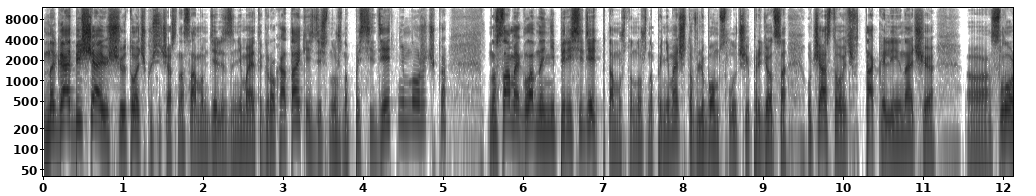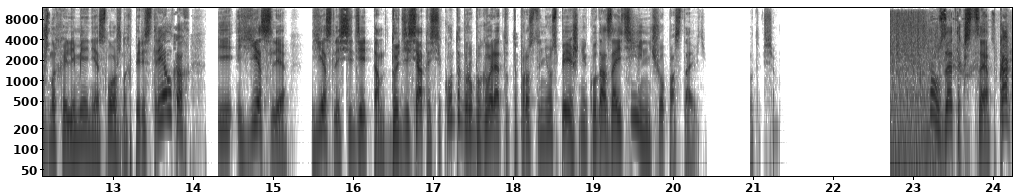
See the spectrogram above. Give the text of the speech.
Многообещающую точку сейчас на самом деле занимает игрок атаки. Здесь нужно посидеть немножечко. Но самое главное не пересидеть, потому что нужно понимать, что в любом случае придется участвовать в так или иначе э, сложных или менее сложных перестрелках. И если, если сидеть там до 10 секунды, грубо говоря, то ты просто не успеешь никуда зайти и ничего поставить. Вот и все. Ну, ZXC. Как,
